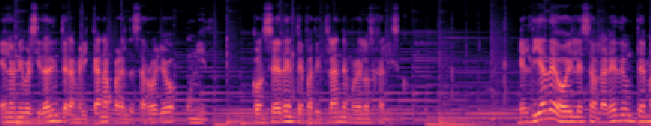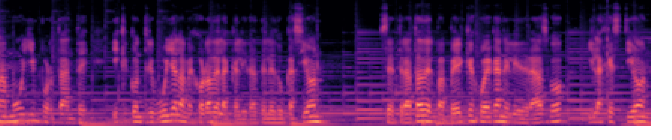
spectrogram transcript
en la Universidad Interamericana para el Desarrollo UNID, con sede en Tepatitlán de Morelos, Jalisco. El día de hoy les hablaré de un tema muy importante y que contribuye a la mejora de la calidad de la educación. Se trata del papel que juegan el liderazgo y la gestión.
